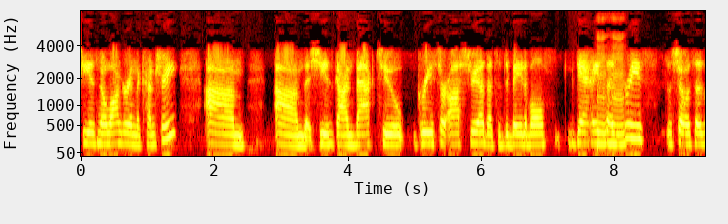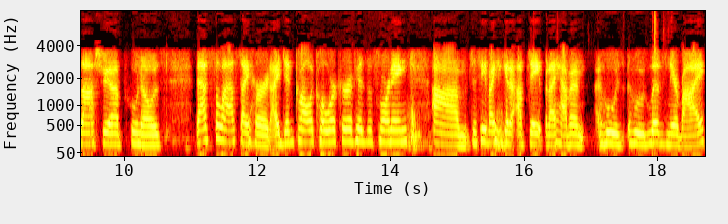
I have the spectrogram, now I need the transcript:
she is no longer in the country. Um, um, that she has gone back to Greece or Austria. That's a debatable. Danny says Greece. The show says Austria. Who knows? That's the last I heard. I did call a coworker of his this morning um, to see if I could get an update, but I haven't. Who's who lives nearby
